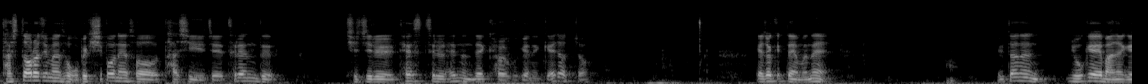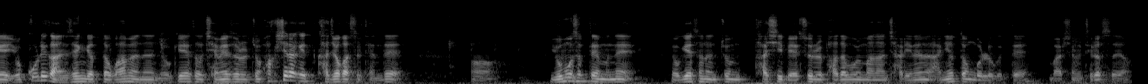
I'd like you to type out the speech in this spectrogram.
다시 떨어지면서 510원에서 다시 이제 트렌드 지지를 테스트를 했는데 결국에는 깨졌죠. 깨졌기 때문에 일단은 요게 만약에 요 꼬리가 안 생겼다고 하면은 여기에서 재매수를 좀 확실하게 가져갔을 텐데 어, 요 모습 때문에 여기에서는 좀 다시 매수를 받아볼 만한 자리는 아니었던 걸로 그때 말씀을 드렸어요.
